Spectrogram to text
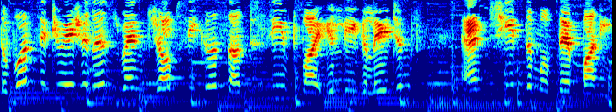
The worst situation is when job seekers are deceived by illegal agents and cheat them of their money.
